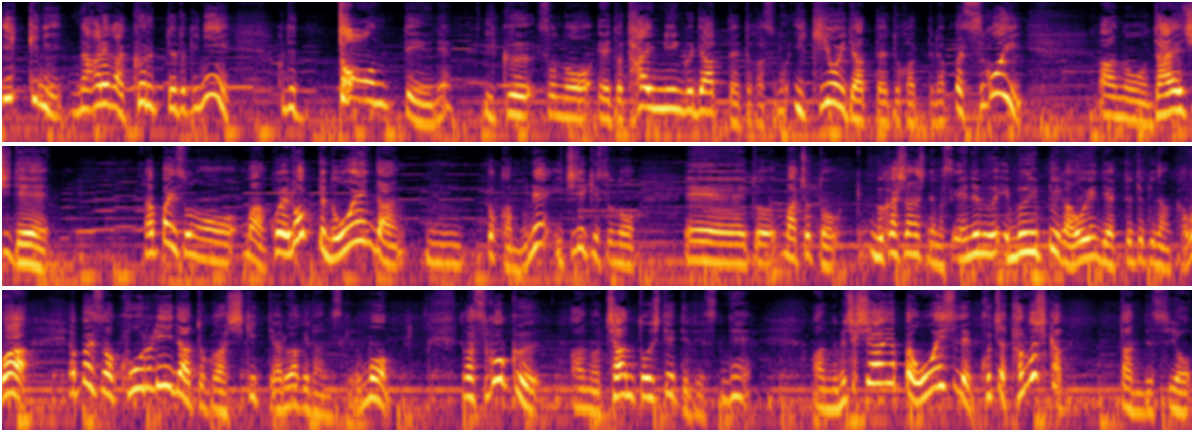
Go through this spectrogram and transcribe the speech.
一気に流れが来るっていう時にここでドーンっていうね行くその、えーと、タイミングであったりとかその勢いであったりとかってやっぱりすごいあの大事でやっぱりそのまあこれロッテの応援団とかもね一時期そのえーとまあ、ちょっと昔の話になります MVP が応援でやってる時なんかはやっぱりそのコールリーダーとか仕切ってやるわけなんですけどもだからすごくあのちゃんとしててですねあのめちゃくちゃやっぱり応援しててこっちは楽しかったんですよ。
